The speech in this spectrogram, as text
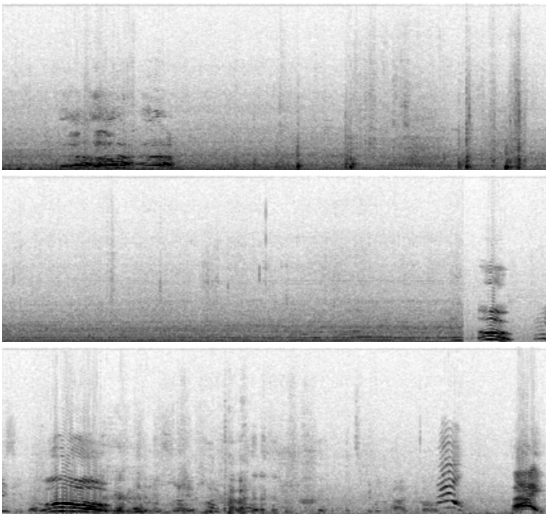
Oh, oh, oh. Ooh! Hey!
